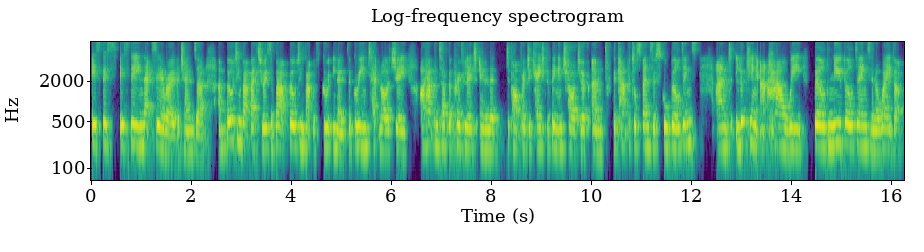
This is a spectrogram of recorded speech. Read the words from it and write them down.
is this is the net zero agenda and building back better is about building back with you know the green technology. I happen to have the privilege in the Department for Education of being in charge of um, the capital spend of school buildings and looking at how we build new buildings in a way that,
